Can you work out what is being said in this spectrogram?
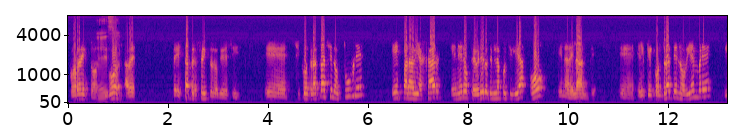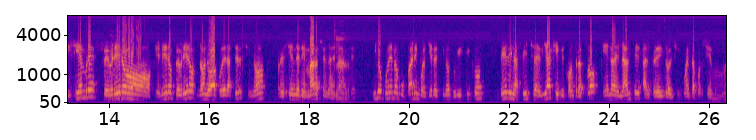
Correcto. vos, a ver, está perfecto lo que decís. Eh, si contratás en octubre, es para viajar enero, febrero, tener la posibilidad, o en adelante. Eh, el que contrate en noviembre, diciembre, febrero, enero, febrero, no lo va a poder hacer, sino recién desde marzo en adelante. Y lo pueden ocupar en cualquier destino turístico desde la fecha de viaje que contrató en adelante al crédito del 50%. Mm.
